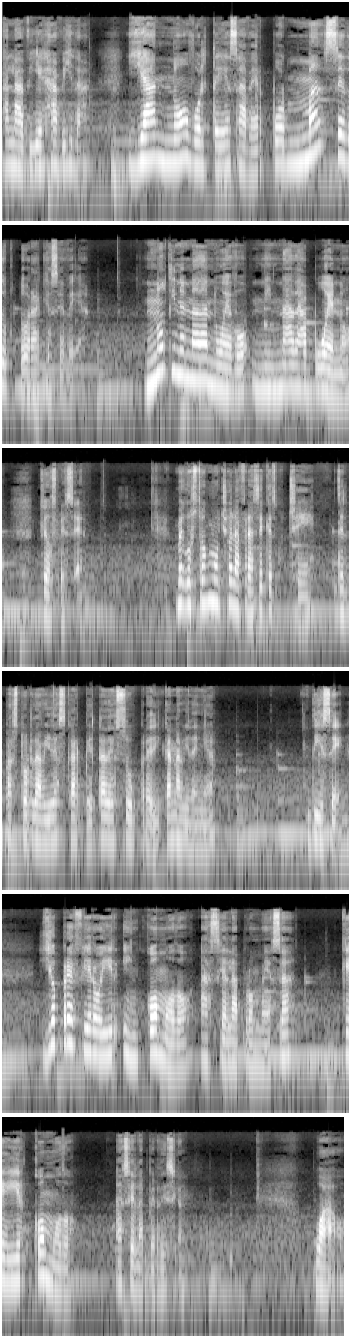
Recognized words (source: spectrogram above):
a la vieja vida. Ya no voltees a ver por más seductora que se vea. No tiene nada nuevo ni nada bueno que ofrecer. Me gustó mucho la frase que escuché del pastor David Escarpeta de su predica navideña. Dice, yo prefiero ir incómodo hacia la promesa que ir cómodo hacia la perdición. Wow.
